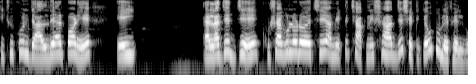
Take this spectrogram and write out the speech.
কিছুক্ষণ জাল দেওয়ার পরে এই এলাচের যে খোসাগুলো রয়েছে, আমি একটি ছাঁকনির সাহায্যে সেটিকেও তুলে ফেলব।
